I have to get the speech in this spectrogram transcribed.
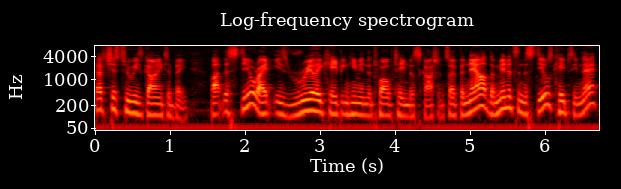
That's just who he's going to be. But the steal rate is really keeping him in the 12 team discussion. So for now, the minutes and the steals keeps him there.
